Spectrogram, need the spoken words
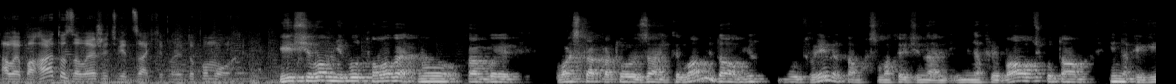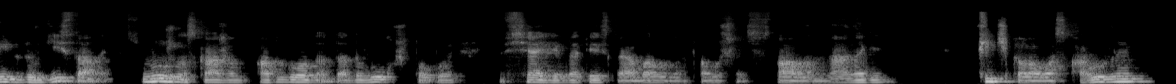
але багато залежить від західної допомоги. Если вам не будут помогать, ну, как бы войска, которые заняты вами, да, у них будет время там посмотреть и на, и на Прибалтику там, и на какие-то другие страны. Нужно, скажем, от года до двух, чтобы вся европейская оборонная промышленность встала на ноги, пичкала вас оружием,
